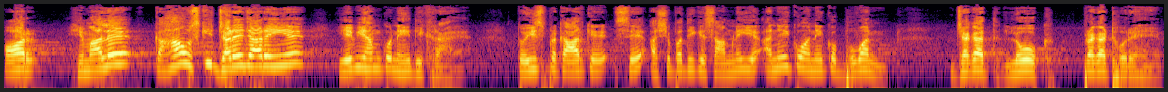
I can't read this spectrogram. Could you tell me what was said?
और हिमालय कहा उसकी जड़ें जा रही हैं, ये भी हमको नहीं दिख रहा है। तो इस प्रकार के से अशुपति के सामने ये अनेकों अनेकों भुवन जगत लोक प्रकट हो रहे हैं।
